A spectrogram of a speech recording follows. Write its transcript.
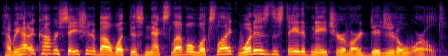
Have we had a conversation about what this next level looks like? What is the state of nature of our digital world?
